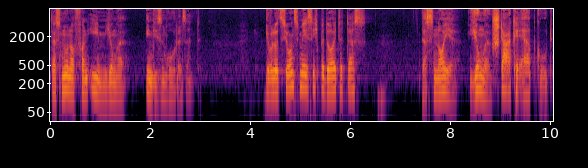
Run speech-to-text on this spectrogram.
dass nur noch von ihm Junge in diesem Rudel sind. Evolutionsmäßig bedeutet das, das neue, junge, starke Erbgut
